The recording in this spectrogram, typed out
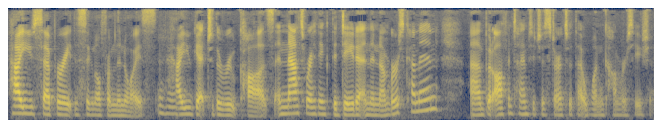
how you separate the signal from the noise, mm-hmm. how you get to the root cause. And that's where I think the data and the numbers come in. Uh, but oftentimes it just starts with that one conversation.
